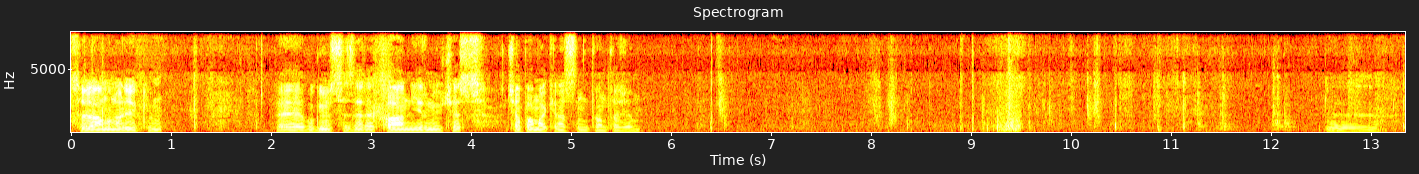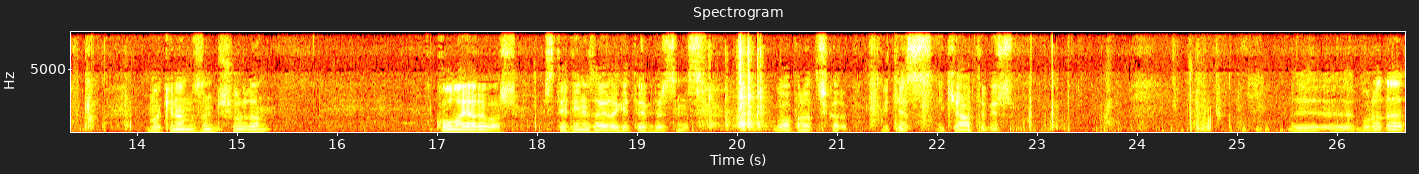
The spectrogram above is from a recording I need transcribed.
Selamun Aleyküm. Ee, bugün sizlere Kaan 23S çapa makinesini tanıtacağım. Ee, makinamızın şuradan kol ayarı var. İstediğiniz ayara getirebilirsiniz. Bu aparatı çıkarıp. Vites 2 artı 1. Ee, burada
